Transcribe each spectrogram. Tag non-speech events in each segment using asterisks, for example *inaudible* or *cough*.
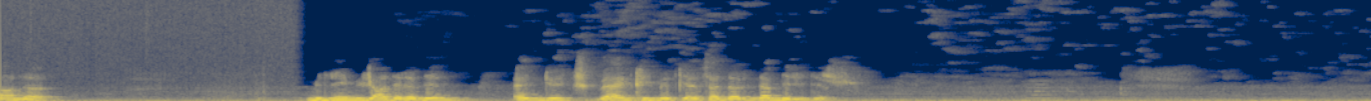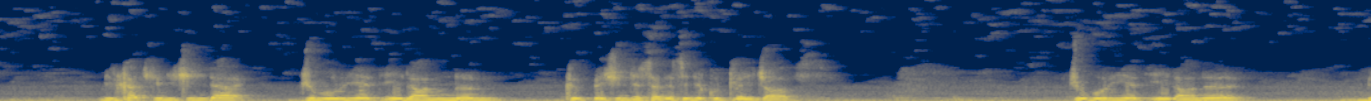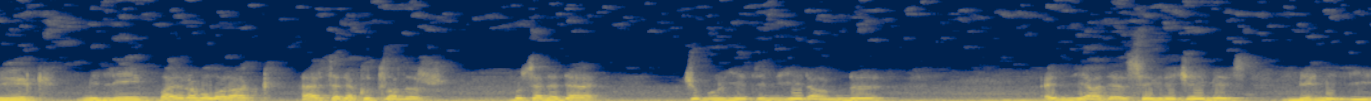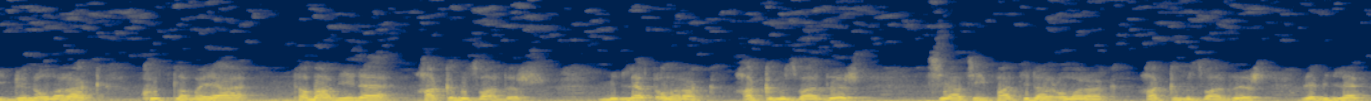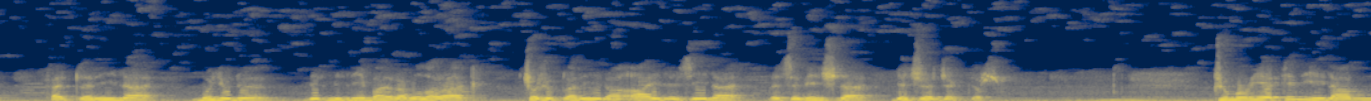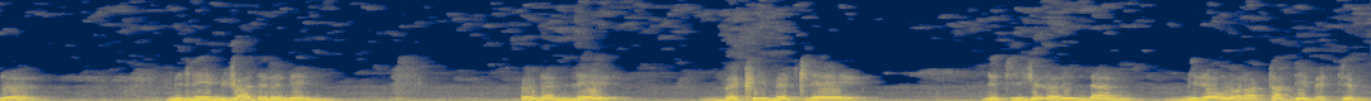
ilanı milli mücadelenin en güç ve en kıymetli eserlerinden biridir. Birkaç gün içinde Cumhuriyet ilanının 45. senesini kutlayacağız. Cumhuriyet ilanı büyük milli bayram olarak her sene kutlanır. Bu senede Cumhuriyet'in ilanını en ziyade sevineceğimiz bir milli gün olarak kutlamaya tamamıyla hakkımız vardır. Millet olarak hakkımız vardır. Siyasi partiler olarak hakkımız vardır ve millet fertleriyle bu günü bir milli bayram olarak çocuklarıyla, ailesiyle ve sevinçle geçirecektir. Cumhuriyetin ilanını milli mücadelenin önemli ve kıymetli neticelerinden biri olarak takdim ettim.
